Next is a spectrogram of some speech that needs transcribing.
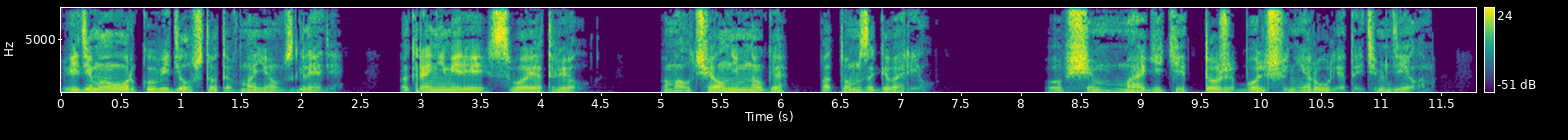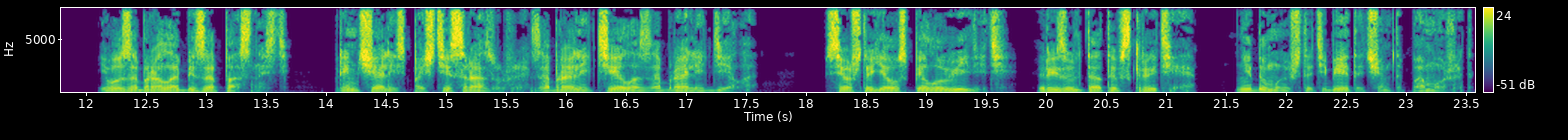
Видимо, орк увидел что-то в моем взгляде. По крайней мере, свой отвел. Помолчал немного, потом заговорил. В общем, магики тоже больше не рулят этим делом. Его забрала безопасность. Примчались почти сразу же. Забрали тело, забрали дело. Все, что я успел увидеть, результаты вскрытия. Не думаю, что тебе это чем-то поможет.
